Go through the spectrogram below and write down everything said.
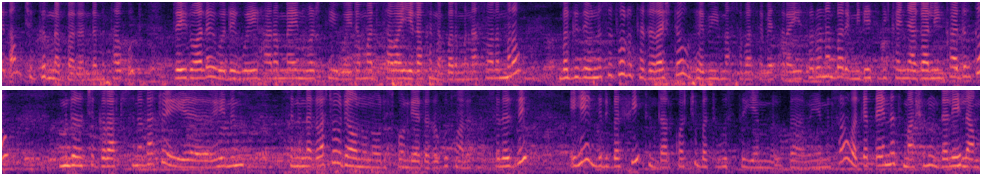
በጣም ችግር ነበረ። እንደምታውቁት ድሬዳዋ ላይ ወደ ወይ ሀረማያ ዩኒቨርሲቲ ወይ ደግሞ አዲስ አበባ እየላክን ነበር የምናስመረምረው። በጊዜው እነሱ ቶሎ ተደራጅተው ገቢ ማሰባሰቢያ ስራ እየሰሩ ነበር። immediately ከኛ ጋር link አድርገው ምንድነው ችግራችሁ ስንላቸው ይህንን ስንነግራቸው ወዲያውኑ ነው respond ያደረጉት ማለት ነው። ስለዚህ ይሄ እንግዲህ በፊት እንዳልኳችሁ በትውስት የምንሰራው በቀጣይነት ማሽኑ ለሌላም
